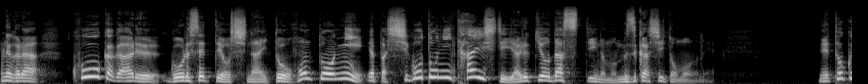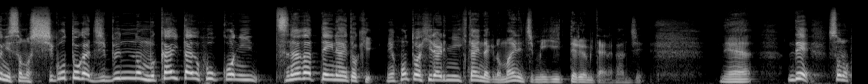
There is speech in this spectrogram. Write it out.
だから、効果があるゴール設定をしないと、本当にやっぱ仕事に対してやる気を出すっていうのも難しいと思うのね。ね、特にその仕事が自分の向かいたい方向につながっていない時、ね、本当は左に行きたいんだけど毎日右行ってるみたいな感じ。ね。で、その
